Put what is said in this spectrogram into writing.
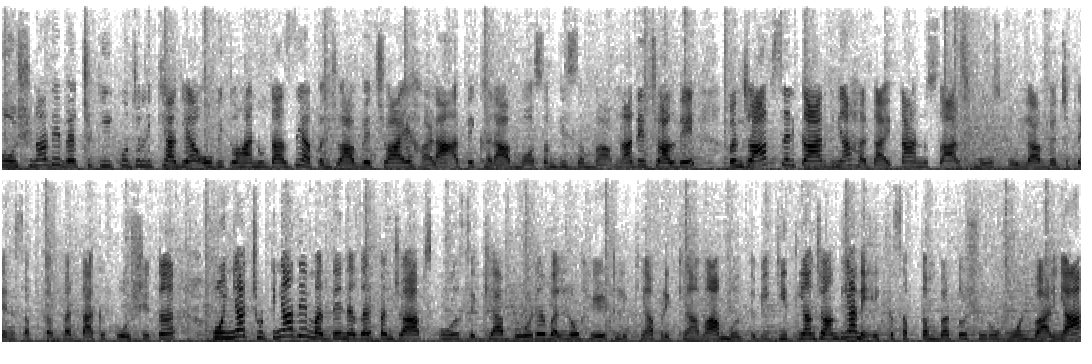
ਘੋਸ਼ਣਾ ਦੇ ਵਿੱਚ ਕੀ ਕੁਝ ਲਿਖਿਆ ਗਿਆ, ਉਹ ਵੀ ਤੁਹਾਨੂੰ ਦੱਸਦੇ ਹਾਂ। ਪੰਜਾਬ ਵਿੱਚ ਆਏ ਹੜ੍ਹਾਂ ਅਤੇ ਖਰਾਬ ਮੌਸਮ ਦੀ ਸੰਭਾਵਨਾ ਦੇ ਚੱਲਦੇ ਪੰਜਾਬ ਸਰਕਾਰ ਦੀਆਂ ਹਦਾਇਤਾਂ ਅਨੁਸਾਰ ਸਮੂਹ ਸਕੂਲਾਂ ਵਿੱਚ 3 ਸਤੰਬਰ ਤੱਕ ਘੋਸ਼ਿਤ ਹੋਈਆਂ ਛੁੱਟੀਆਂ ਦੇ ਮੱਦੇਨਜ਼ਰ ਪੰਜਾਬ ਸਕੂਲ ਸਿੱਖਿਆ ਬੋਰਡ ਵੱਲੋਂ ਹੇਠ ਲਿਖੀਆਂ ਪ੍ਰੀਖਿਆਵਾਂ ਮੁਲਤਵੀ ਕੀਤੀਆਂ ਜਾਂਦੀਆਂ ਨੇ। 1 ਸਤੰਬਰ ਤੋਂ ਸ਼ੁਰੂ ਹੋਣ ਵਾਲੀਆਂ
